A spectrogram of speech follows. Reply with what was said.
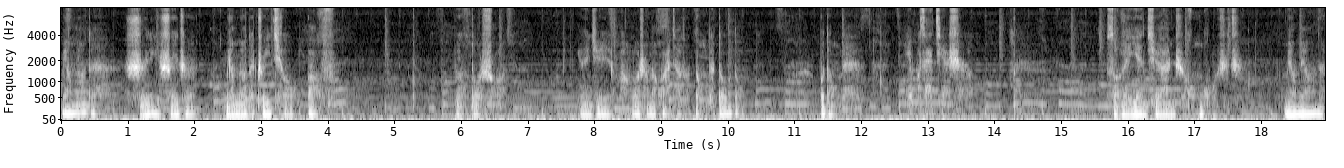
喵喵的实力水准，喵喵的追求抱负，不用多说。用一句网络上的话叫做“懂的都懂”，不懂的也不再解释了。所谓燕雀安知鸿鹄之志，喵喵呢，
